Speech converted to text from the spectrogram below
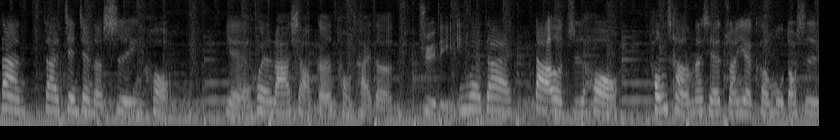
但在渐渐的适应后，也会拉小跟同才的距离，因为在大二之后，通常那些专业科目都是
